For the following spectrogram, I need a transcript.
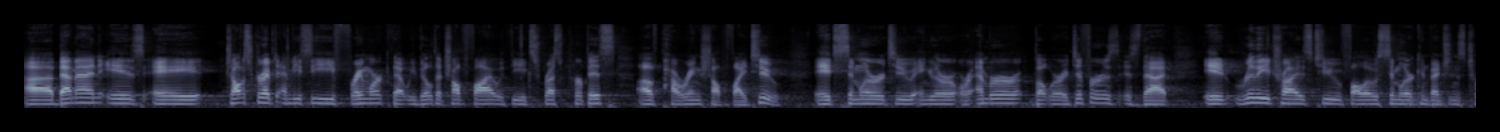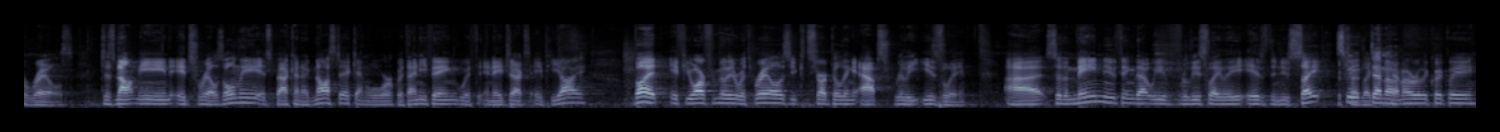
uh, Batman is a JavaScript MVC framework that we built at Shopify with the express purpose of powering Shopify 2. It's similar to Angular or Ember, but where it differs is that it really tries to follow similar conventions to Rails. Does not mean it's Rails only, it's backend agnostic and will work with anything with an Ajax API. But if you are familiar with Rails, you can start building apps really easily. Uh, so the main new thing that we've released lately is the new site, which Sweet, I'd like demo. to demo really quickly.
